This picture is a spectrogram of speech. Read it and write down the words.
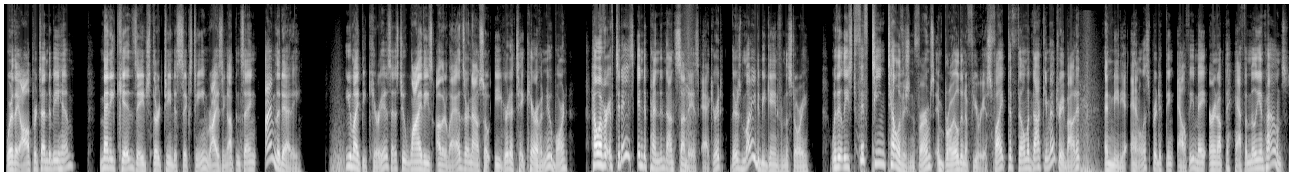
where they all pretend to be him? Many kids aged 13 to 16 rising up and saying, I'm the daddy. You might be curious as to why these other lads are now so eager to take care of a newborn, However, if today's Independent on Sunday is accurate, there's money to be gained from the story, with at least 15 television firms embroiled in a furious fight to film a documentary about it, and media analysts predicting Alfie may earn up to half a million pounds.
